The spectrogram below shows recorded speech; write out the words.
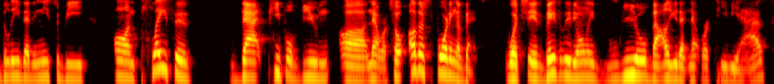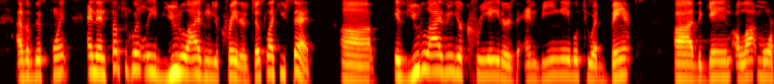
believe that it needs to be on places that people view uh, network. So other sporting events, which is basically the only real value that network TV has as of this point, and then subsequently utilizing your creators, just like you said, uh, is utilizing your creators and being able to advance uh, the game a lot more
